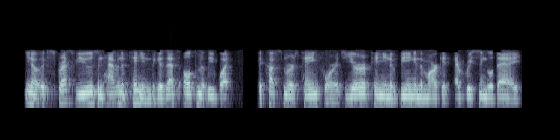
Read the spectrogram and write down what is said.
you know, express views and have an opinion because that's ultimately what the customer is paying for. It's your opinion of being in the market every single day,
